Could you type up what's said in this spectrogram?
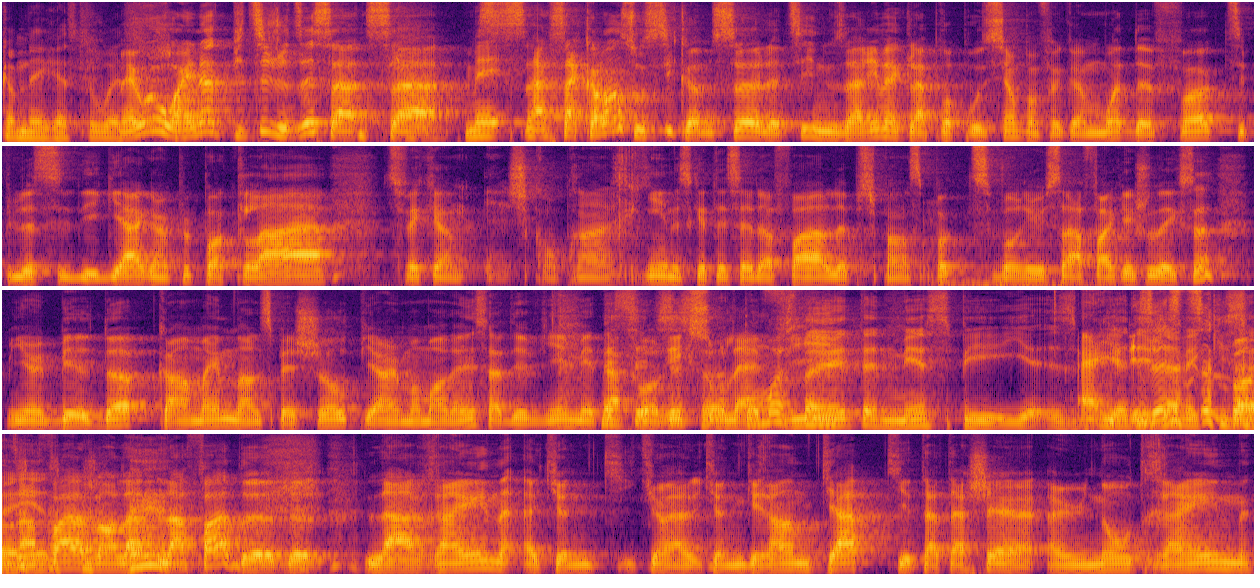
comme des restos. Mais oui, sushi. why not? Puis tu sais, je veux dire, ça, ça, Mais- ça, ça commence aussi comme ça. Là, Tu sais, il nous arrive avec la proposition, puis on fait comme what the fuck? Puis là, c'est des gags un peu pas clairs. Tu fais comme, Eh, je comprends rien de ce que tu essaies de faire. Là, puis je pense pas que tu vas réussir à faire quelque chose avec ça. Mais il y a un build-up quand même dans le special. Puis à un moment donné, ça devient métaphorique ça. sur la Pour moi, vie. c'est un hit and miss, puis il y a, il y a Hey, des gens avec qui ça hit. affaires, genre la- l'affaire de, de la reine euh, qui a, une, qui, qui a- qui a une grande cape qui est attachée à, à une autre reine.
